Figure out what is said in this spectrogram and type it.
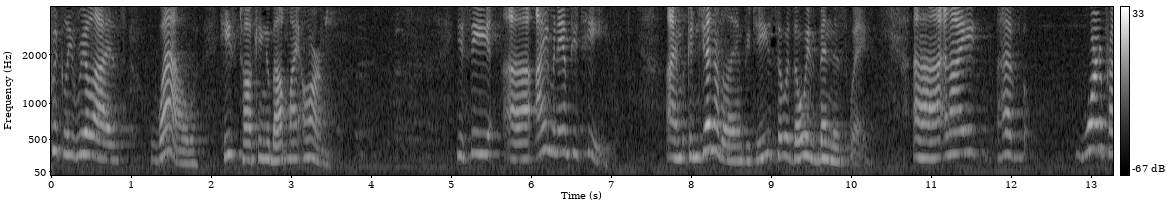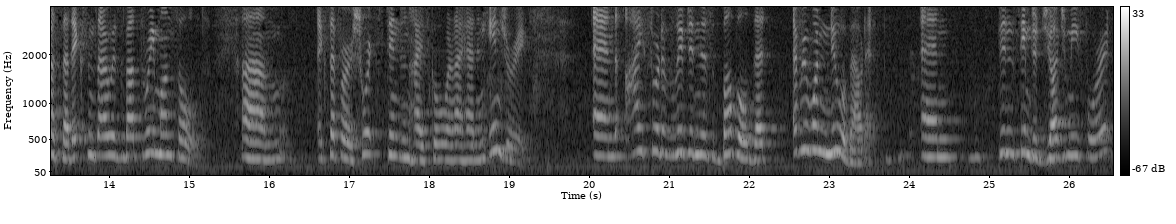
quickly realized, Wow, he's talking about my arm. You see, uh, I am an amputee. I'm a congenital amputee, so it's always been this way. Uh, and I have worn a prosthetic since I was about three months old, um, except for a short stint in high school when I had an injury. And I sort of lived in this bubble that everyone knew about it and didn't seem to judge me for it.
